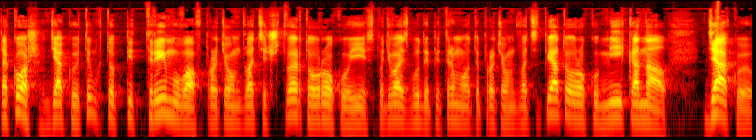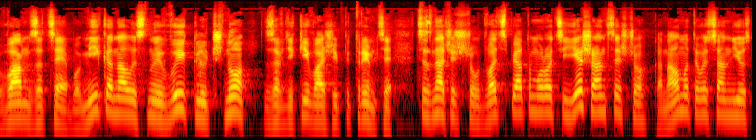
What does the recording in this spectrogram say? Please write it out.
Також дякую тим, хто підтримував протягом 24-го року і сподіваюсь, буде підтримувати протягом 25-го року мій канал. Дякую вам за це, бо мій канал існує виключно завдяки вашій підтримці. Це значить, що у 25-му році є шанси, що канал Мотивасан News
